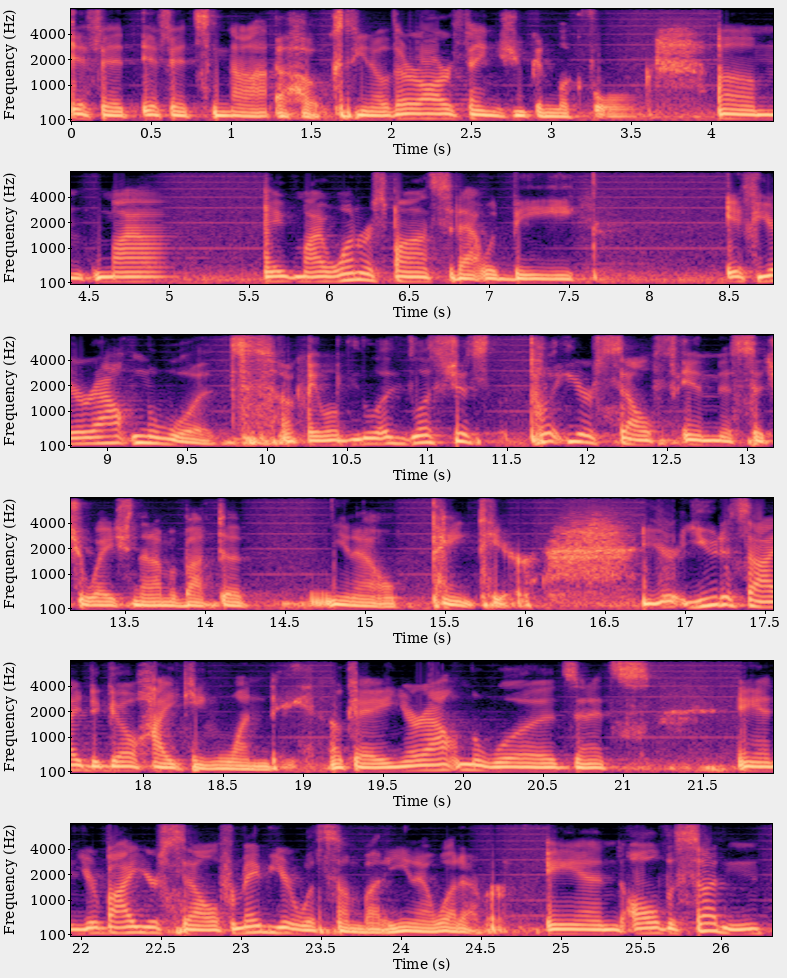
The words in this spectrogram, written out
if it if it's not a hoax. You know, there are things you can look for. Um, my my one response to that would be if you're out in the woods, okay, let's just put yourself in this situation that I'm about to, you know, paint here. You're, you decide to go hiking one day, okay, and you're out in the woods and it's, and you're by yourself, or maybe you're with somebody, you know, whatever. And all of a sudden,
